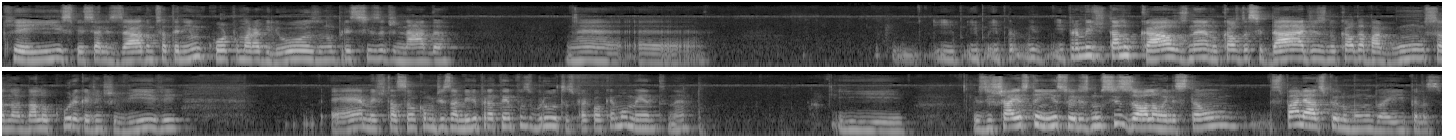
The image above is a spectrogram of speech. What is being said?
QI especializado, não precisa ter nenhum corpo maravilhoso, não precisa de nada. Né? É, e, e, e, para meditar no caos, né? no caos das cidades, no caos da bagunça, na, na loucura que a gente vive é meditação, como diz a Mili, para tempos brutos, para qualquer momento, né? E os Ishayas têm isso, eles não se isolam, eles estão espalhados pelo mundo aí, pelas,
